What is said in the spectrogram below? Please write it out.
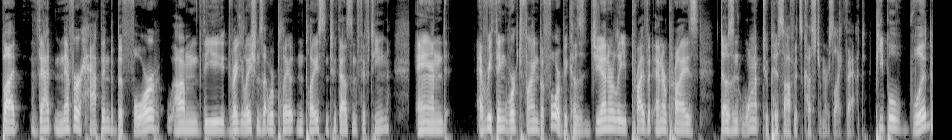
but that never happened before um, the regulations that were put in place in 2015 and everything worked fine before because generally private enterprise doesn't want to piss off its customers like that. People would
